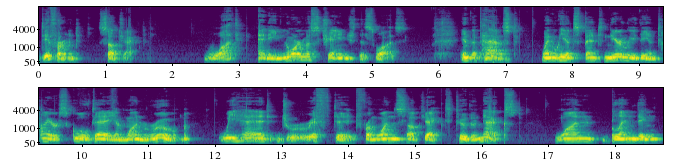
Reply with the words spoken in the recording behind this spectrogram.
different subject. What an enormous change this was. In the past, when we had spent nearly the entire school day in one room, we had drifted from one subject to the next, one blending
